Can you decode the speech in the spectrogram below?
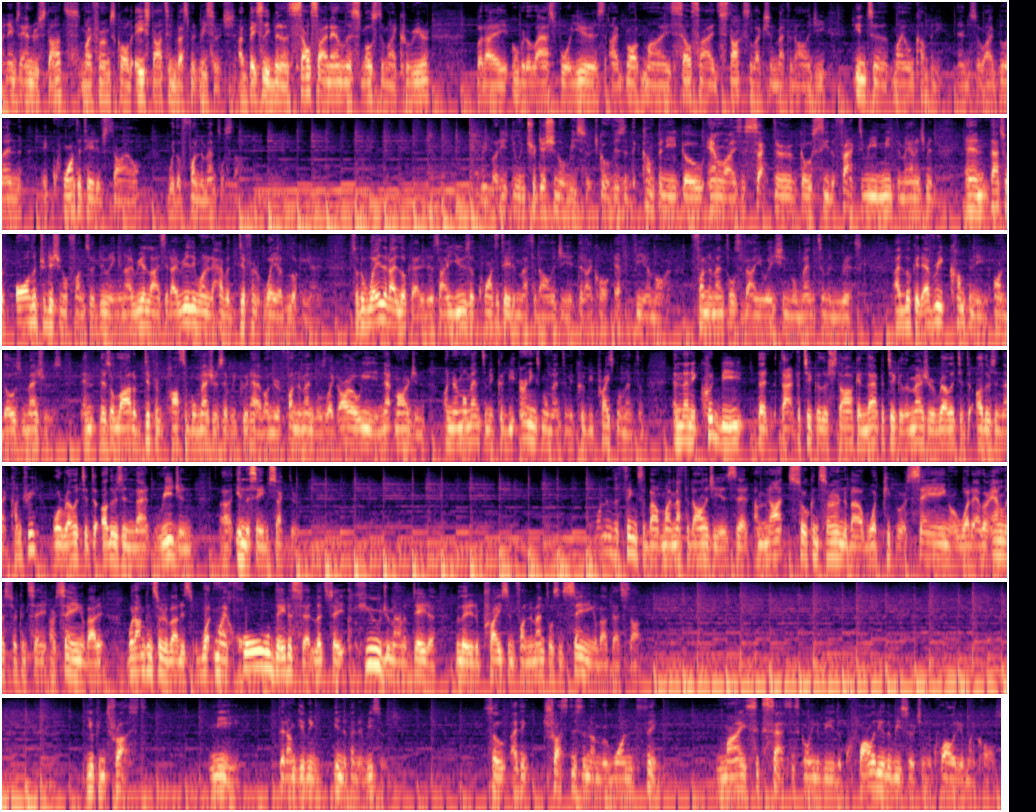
My name's Andrew Stotz. My firm's called A Stotz Investment Research. I've basically been a sell-side analyst most of my career, but I, over the last four years, I brought my sell-side stock selection methodology into my own company. And so I blend a quantitative style with a fundamental style. Everybody's doing traditional research. Go visit the company, go analyze the sector, go see the factory, meet the management. And that's what all the traditional funds are doing. And I realized that I really wanted to have a different way of looking at it. So the way that I look at it is I use a quantitative methodology that I call FVMR, Fundamentals, Valuation, Momentum, and Risk. I look at every company on those measures and there's a lot of different possible measures that we could have under fundamentals like ROE, and net margin. Under momentum, it could be earnings momentum, it could be price momentum. And then it could be that that particular stock and that particular measure relative to others in that country or relative to others in that region uh, in the same sector. One of the things about my methodology is that I'm not so concerned about what people are saying or what other analysts are, are saying about it. What I'm concerned about is what my whole data set, let's say a huge amount of data related to price and fundamentals is saying about that stock. You can trust me that I'm giving independent research. So I think trust is the number one thing. My success is going to be the quality of the research and the quality of my calls.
